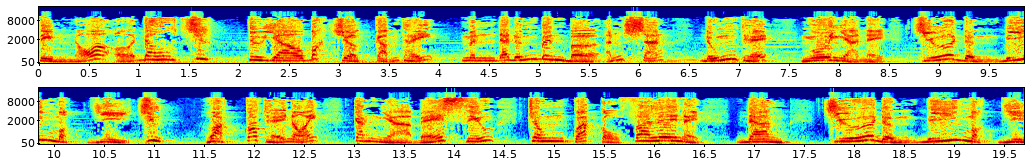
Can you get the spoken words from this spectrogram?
tìm nó ở đâu chứ? Tư Giao bất chợt cảm thấy Mình đã đứng bên bờ ánh sáng. Đúng thế, Ngôi nhà này chứa đựng bí mật gì chứ? Hoặc có thể nói, Căn nhà bé xíu Trong quả cầu pha lê này đang chứa đựng bí mật gì?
